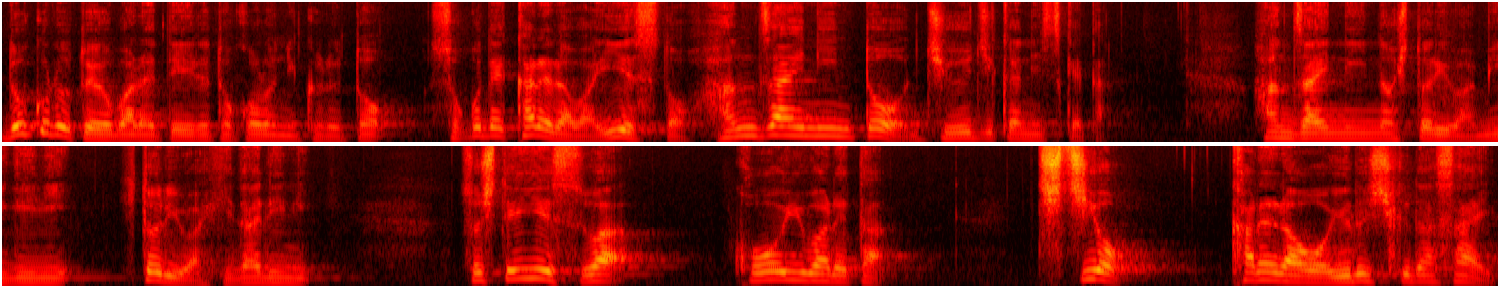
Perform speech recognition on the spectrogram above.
ドクロと呼ばれているところに来るとそこで彼らはイエスと犯罪人と十字架につけた。犯罪人の一人は右に一人は左に。そしてイエスはこう言われた「父よ彼らを許しください。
